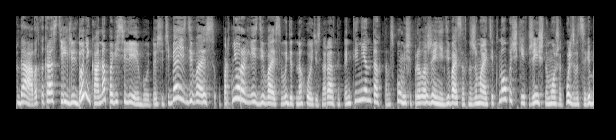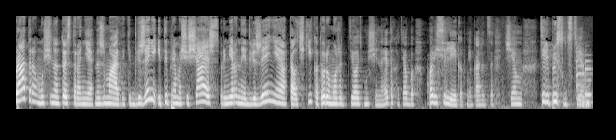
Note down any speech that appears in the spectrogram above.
Да, вот как раз стиль дильдоника, она повеселее будет. То есть у тебя есть девайс, у партнера есть девайс, вы где-то находитесь на разных континентах, там с помощью приложения девайсов нажимаете кнопочки, женщина может пользоваться вибратором, мужчина на той стороне нажимает какие-то движения, и ты прям ощущаешь примерные движения, толчки, которые может делать мужчина. Это хотя бы повеселее, как мне кажется, чем телеприсутствие.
